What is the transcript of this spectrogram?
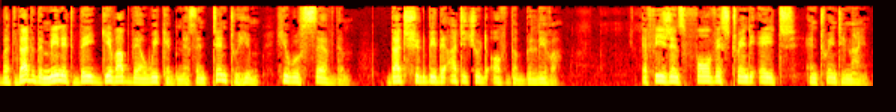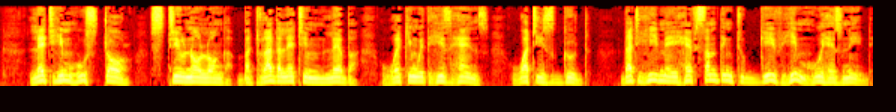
but that the minute they give up their wickedness and turn to Him, he will save them. That should be the attitude of the believer. Ephesians 4 verse 28 and 29. Let him who stole steal no longer, but rather let him labor, working with his hands what is good, that he may have something to give him who has need.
